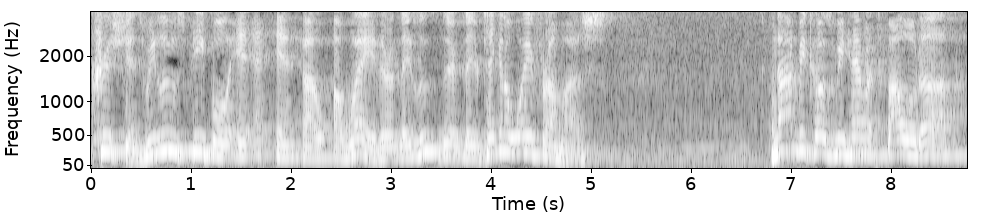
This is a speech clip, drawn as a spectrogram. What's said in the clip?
Christians. We lose people in, in, uh, away. They're, they lose, they're, they're taken away from us. Not because we haven't followed up.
